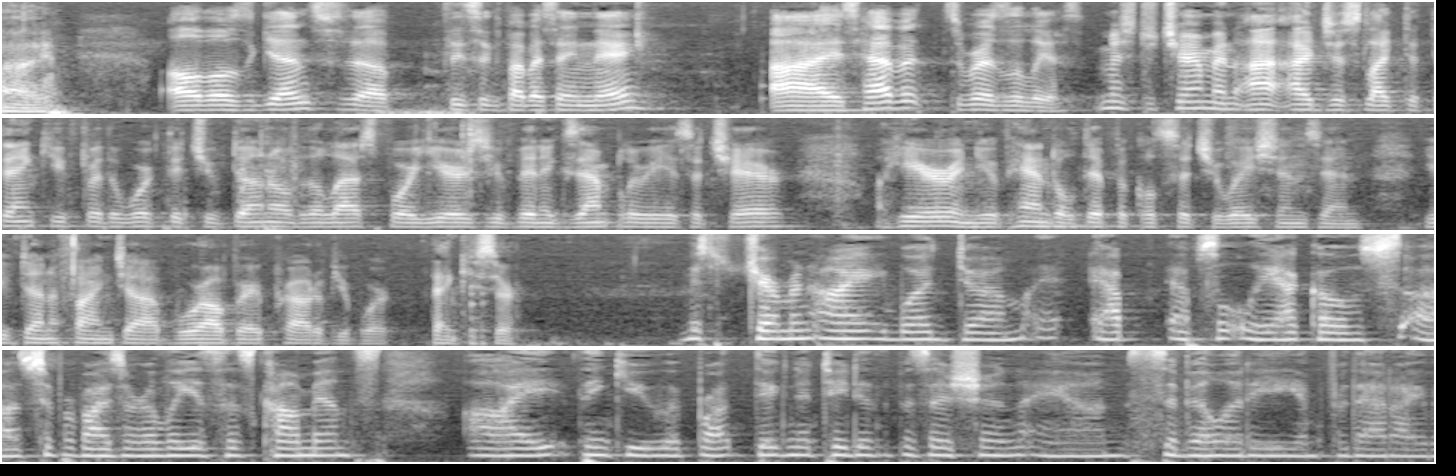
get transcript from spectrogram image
Aye. All those against, uh, please signify by saying nay. Ayes have it. Supervisor Elias. Mr. Chairman, I, I'd just like to thank you for the work that you've done over the last four years. You've been exemplary as a chair here, and you've handled difficult situations, and you've done a fine job. We're all very proud of your work. Thank you, sir. Mr. Chairman, I would um, ab- absolutely echo uh, Supervisor Elias's comments. I think you have brought dignity to the position and civility, and for that I,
